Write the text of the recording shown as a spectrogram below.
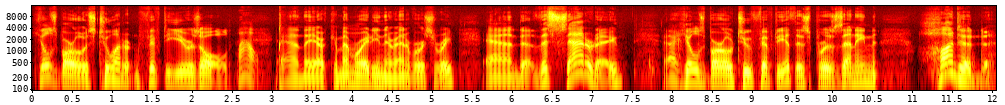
Hillsborough is 250 years old. wow. And they are commemorating their anniversary. And uh, this Saturday, uh, Hillsborough 250th is presenting Haunted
